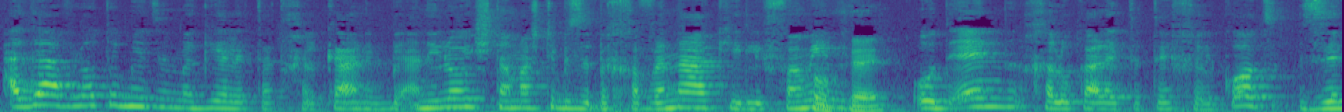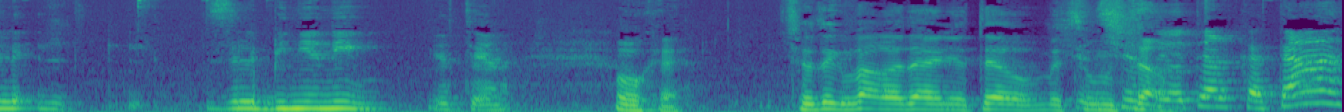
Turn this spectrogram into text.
אגב, לא תמיד זה מגיע לתת חלקה, אני, אני לא השתמשתי בזה בכוונה, כי לפעמים אוקיי. עוד אין חלוקה לתתי חלקות, זה, זה לבניינים יותר. אוקיי. שזה כבר עדיין יותר מצומצם. שזה יותר קטן,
